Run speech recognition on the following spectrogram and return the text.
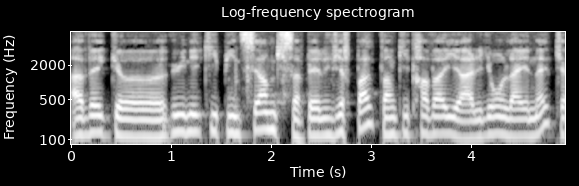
avec euh, une équipe INSERM qui s'appelle Virpat, hein, qui travaille à Lyon, l'ANEC.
